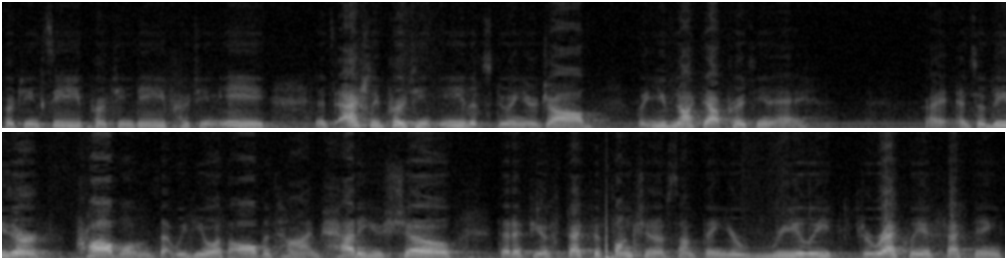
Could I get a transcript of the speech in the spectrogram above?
protein C, protein D, protein E. And it's actually protein E that's doing your job, but you've knocked out protein A. Right? And so these are problems that we deal with all the time. How do you show that if you affect the function of something, you're really directly affecting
